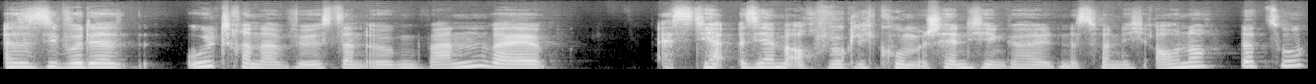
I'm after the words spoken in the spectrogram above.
Also sie wurde ja ultra nervös dann irgendwann, weil also die, sie haben auch wirklich komisch Händchen gehalten. Das fand ich auch noch dazu.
